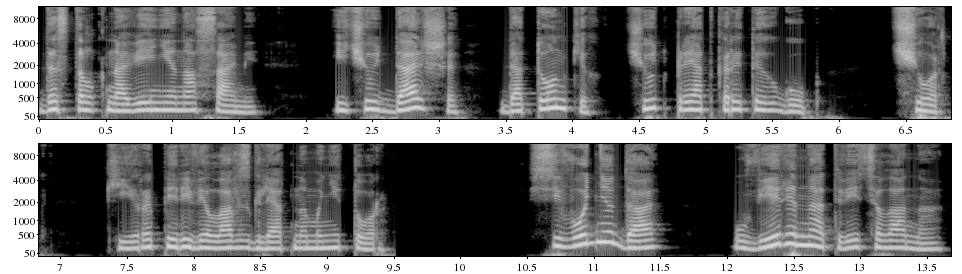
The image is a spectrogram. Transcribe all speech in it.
до столкновения носами, и чуть дальше до тонких, чуть приоткрытых губ. Черт! Кира перевела взгляд на монитор. «Сегодня да», — уверенно ответила она,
